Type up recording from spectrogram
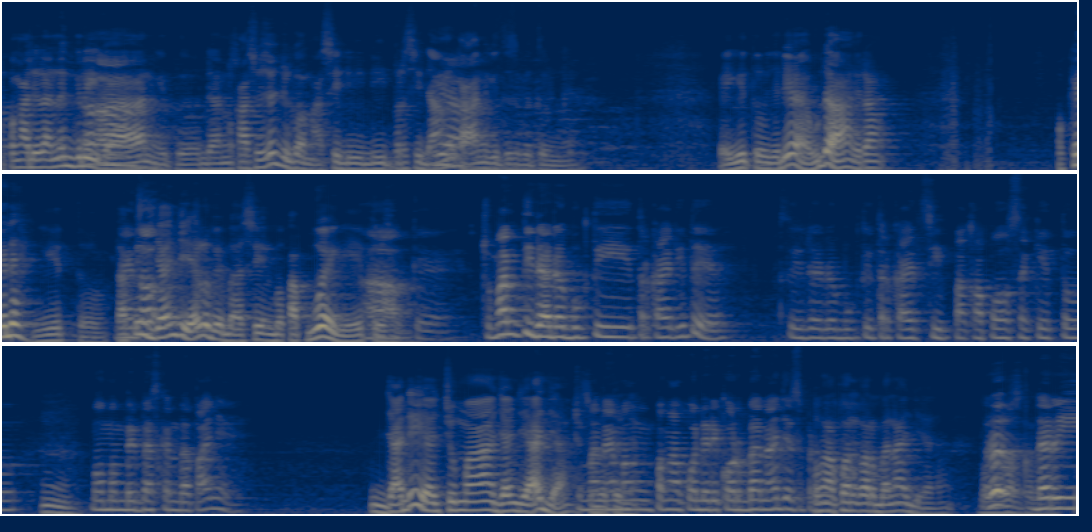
pengadilan negeri Ah. kan gitu dan kasusnya juga masih di, dipersidangkan Iya. gitu sebetulnya. Kayak gitu. Jadi ya udah akhirnya oke deh gitu. Nah, Tapi itu- janji ya lu bebasin bokap gue gitu. Ah, Oke. Cuman tidak ada bukti terkait itu ya? Tidak ada bukti terkait si Pak Kapolsek itu Hmm. mau membebaskan bapaknya ya? Jadi ya cuma janji aja. Cuman sebetulnya. emang pengakuan dari korban aja seperti pengakuan itu. korban aja. Terus korban. dari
